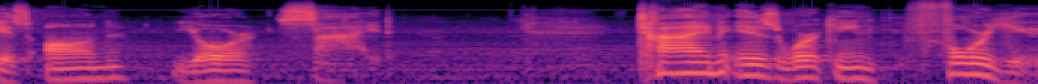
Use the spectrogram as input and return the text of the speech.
is on your side. Time is working for you,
